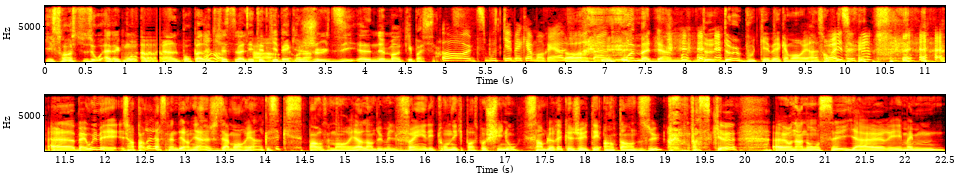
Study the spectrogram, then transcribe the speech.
il sera en studio avec moi à Montréal pour parler du ah. Festival d'été de ah, Québec ben jeudi. Euh, ne manquez pas ça. Oh, un petit bout de Québec à Montréal, je suis ah. oui, madame. deux, bouts de Québec à Montréal. Oui, c'est ça. euh, ben oui, mais j'en parlais la semaine dernière. Je disais à Montréal, qu'est-ce qui se passe à Montréal en 2020, les tournées qui passent pas chez nous? Il semblerait que j'ai été entendu parce que euh, on a annoncé hier et même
